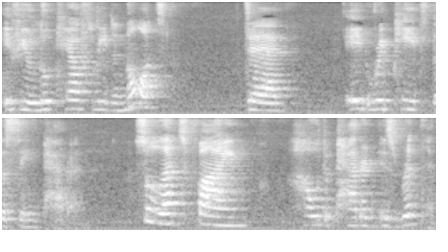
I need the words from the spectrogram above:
if you look carefully the notes, then it repeats the same pattern. So let's find how the pattern is written.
